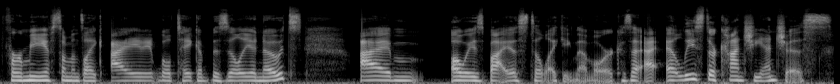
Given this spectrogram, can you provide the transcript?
for me, if someone's like, I will take a bazillion notes, I'm always biased to liking them more because at least they're conscientious.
